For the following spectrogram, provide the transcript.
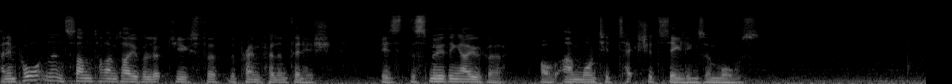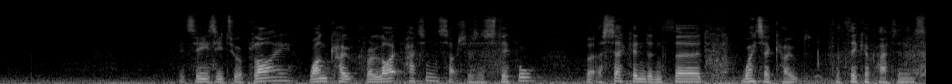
An important and sometimes overlooked use for the Prem fill and finish is the smoothing over of unwanted textured ceilings and walls. It's easy to apply, one coat for a light pattern such as a stipple, but a second and third wetter coat for thicker patterns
